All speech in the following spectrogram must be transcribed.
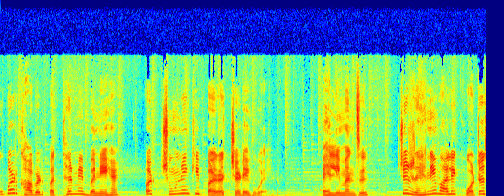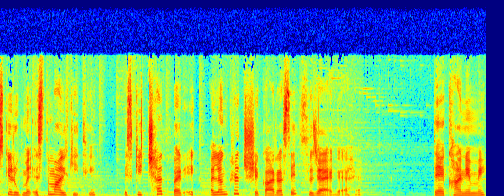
उबड़ खाबड़ पत्थर में बने हैं और चूने की परत चढ़े हुए हैं। पहली मंजिल, जो रहने वाले क्वार्टर्स के रूप में इस्तेमाल की थी, इसकी छत पर एक अलंकृत शिकारा से सजाया गया है। तहखाने में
